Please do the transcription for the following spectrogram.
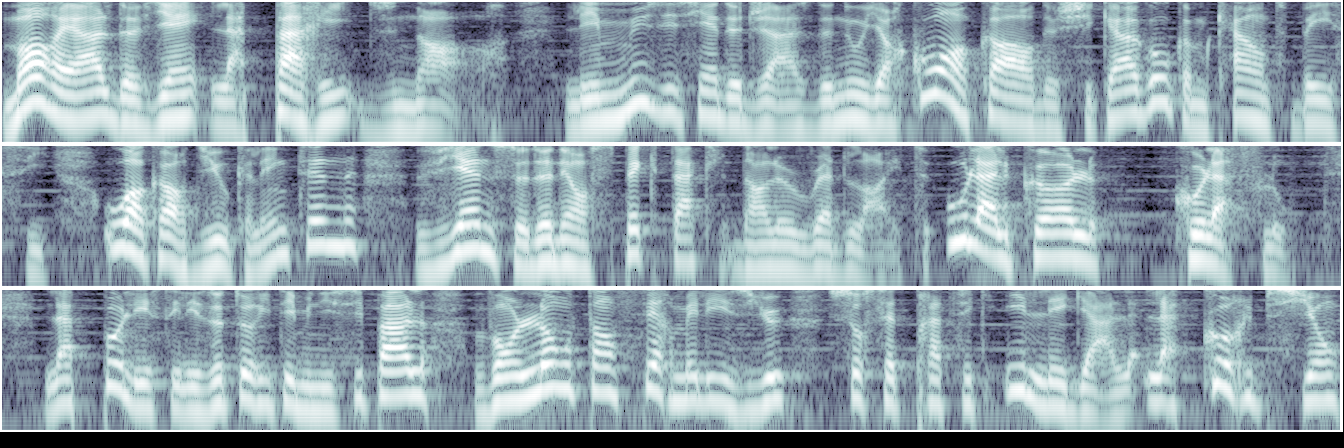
Montréal devient la Paris du Nord. Les musiciens de jazz de New York ou encore de Chicago comme Count Basie ou encore Duke Ellington viennent se donner en spectacle dans le Red Light, où l'alcool coule la police et les autorités municipales vont longtemps fermer les yeux sur cette pratique illégale, la corruption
